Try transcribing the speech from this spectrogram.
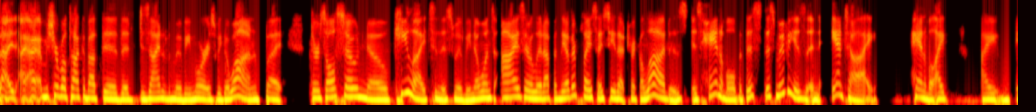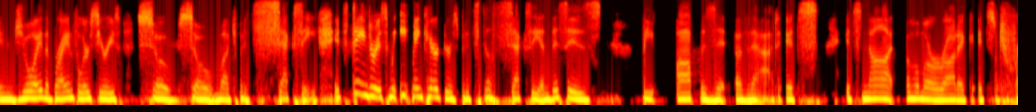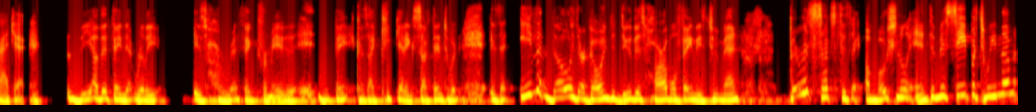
I, I'm sure we'll talk about the the design of the movie more as we go on, but there's also no key lights in this movie. No one's eyes are lit up, and the other place I see that trick a lot is is Hannibal. But this this movie is an anti Hannibal. I I enjoy the Bryan Fuller series so so much, but it's sexy. It's dangerous. We eat main characters, but it's still sexy, and this is the opposite of that. It's it's not homoerotic. It's tragic. the other thing that really is horrific for me. Because I keep getting sucked into it is that even though they're going to do this horrible thing, these two men, there is such this emotional intimacy between them,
